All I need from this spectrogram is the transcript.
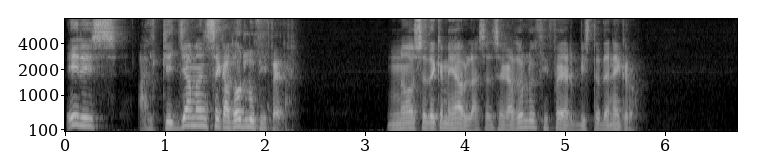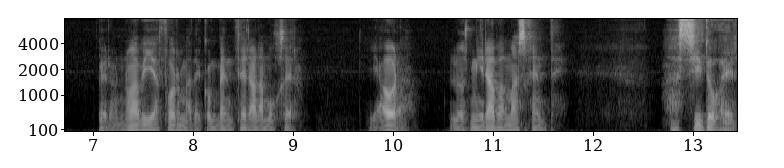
Eres al que llaman segador Lucifer. No sé de qué me hablas. El segador Lucifer viste de negro. Pero no había forma de convencer a la mujer. Y ahora los miraba más gente. Ha sido él.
